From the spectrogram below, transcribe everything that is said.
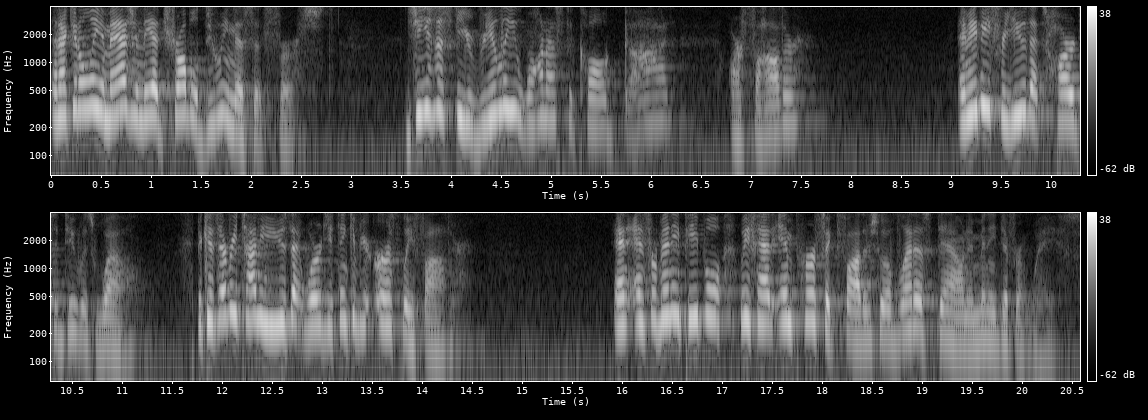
And I can only imagine they had trouble doing this at first. Jesus, do you really want us to call God our Father? And maybe for you, that's hard to do as well. Because every time you use that word, you think of your earthly father. And, and for many people, we've had imperfect fathers who have let us down in many different ways.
